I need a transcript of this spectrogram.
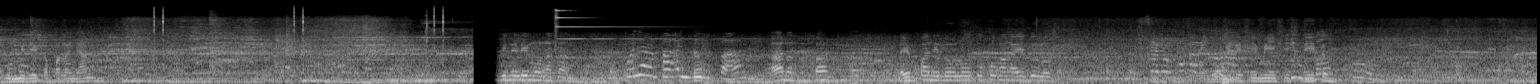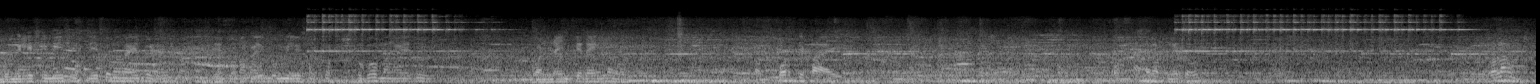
Bumili ka pala niyan. Binili mo na saan? Wala pa, andun pa. Ah, nandun pa. Ayun pa, niluluto ko mga idol. Oh. Bumili si Mrs. dito. Bumili si Mrs. dito mga idol. oh. Dito na kayo bumili sa Tugo mga idol. 199 lang. Oh. Pag 45. Sarap nito. Mura lang.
